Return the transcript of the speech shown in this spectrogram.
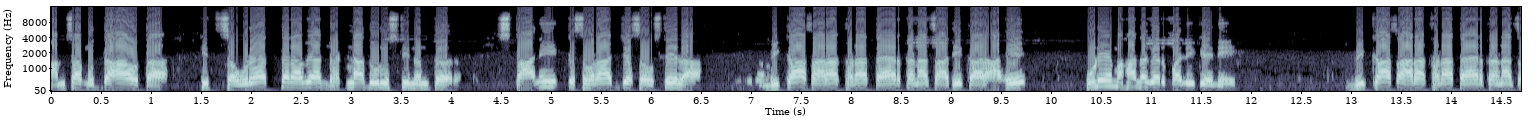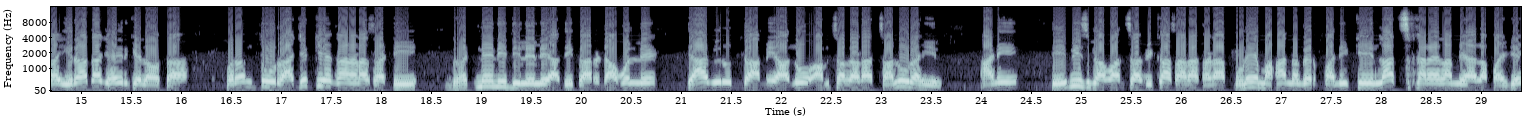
आमचा मुद्दा हा होता की चौऱ्याहत्तराव्या घटना दुरुस्तीनंतर स्थानिक स्वराज्य संस्थेला विकास आराखडा तयार करण्याचा अधिकार आहे? पुणे महानगरपालिकेने विकास आराखडा तयार करण्याचा इरादा जाहीर केला होता. परंतु राजकीय कारणासाठी घटनेने दिलेले अधिकार डावलले. त्याविरुद्ध आम्ही आलो. आमचा लढा चालू राहील. आणि तेवीस गावांचा विकास आराखडा पुणे महानगरपालिकेलाच करायला मिळाला पाहिजे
